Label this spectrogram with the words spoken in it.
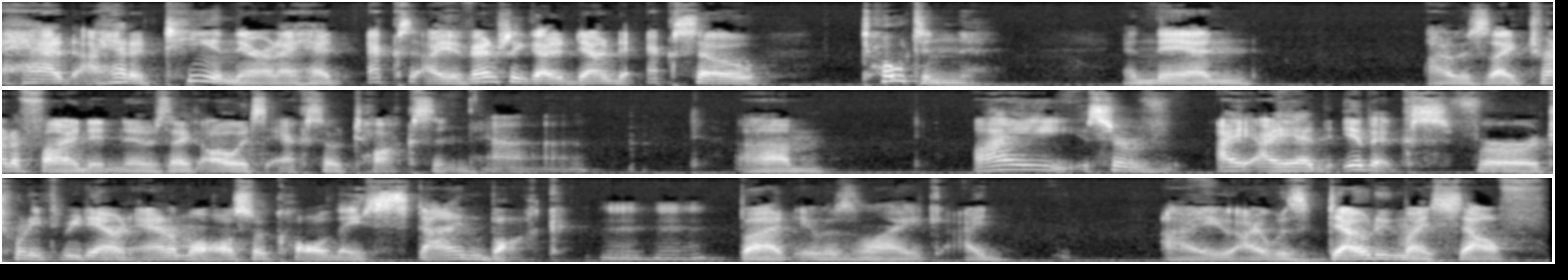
had I had a T in there, and I had X. I eventually got it down to exototin, and then I was like trying to find it, and it was like, oh, it's exotoxin. uh-huh. Um, I sort of I, I had Ibex for 23 down, animal also called a Steinbock hmm but it was like I, I, I was doubting myself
